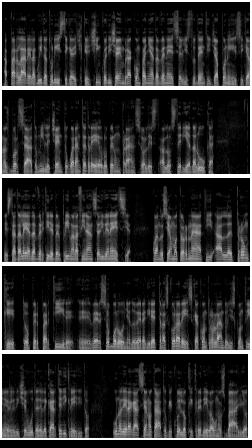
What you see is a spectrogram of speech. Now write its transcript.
A parlare la guida turistica che il 5 dicembre ha accompagnato a Venezia gli studenti giapponesi che hanno sborsato 1143 euro per un pranzo all'osteria da Luca. È stata lei ad avvertire per prima la finanza di Venezia quando siamo tornati al tronchetto per partire eh, verso Bologna, dove era diretta la scolaresca, controllando gli scontrini e le ricevute delle carte di credito, uno dei ragazzi ha notato che quello che credeva uno sbaglio.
